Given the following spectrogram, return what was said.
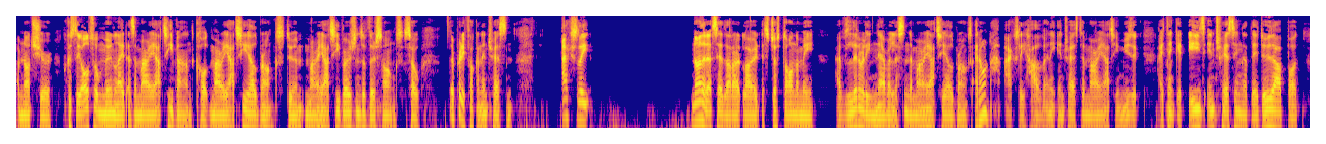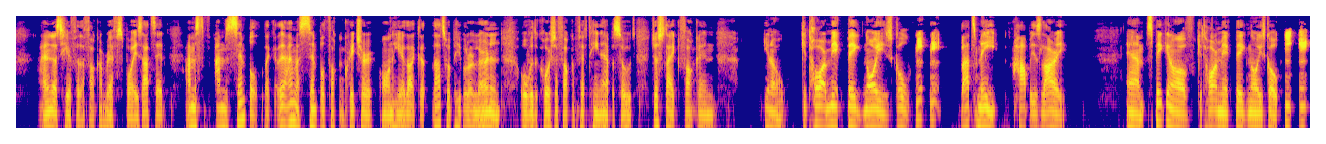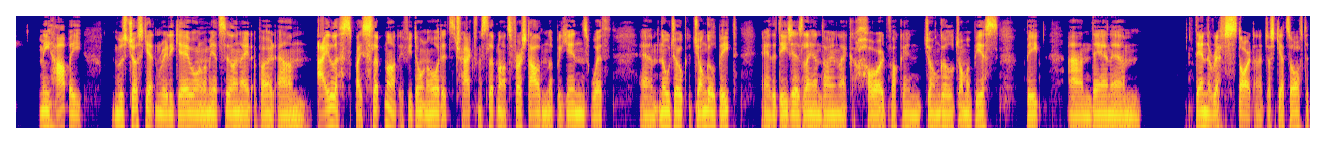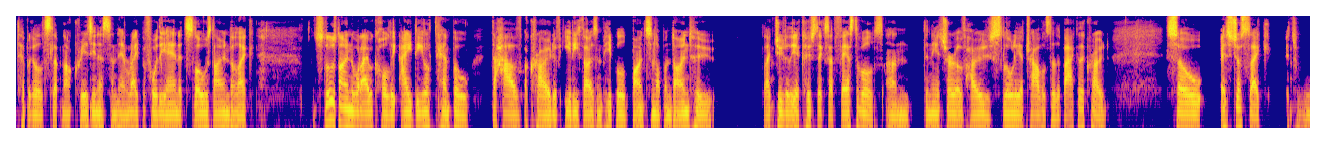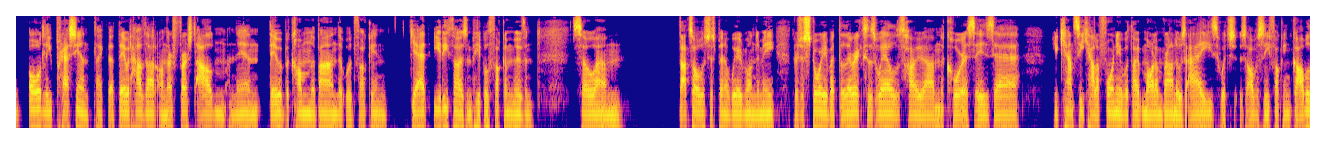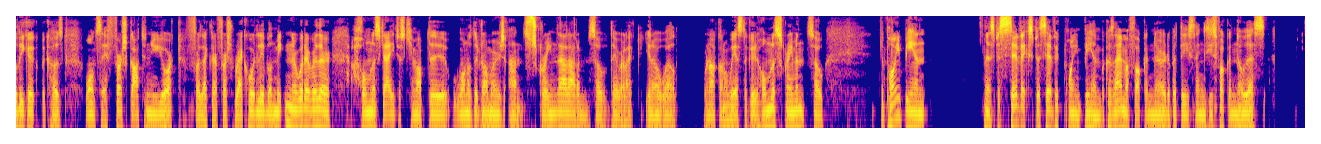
I'm not sure because they also moonlight as a mariachi band called Mariachi El Bronx, doing mariachi versions of their songs. So they're pretty fucking interesting. Actually, now that I've said that out loud, it's just dawned on me I've literally never listened to Mariachi El Bronx. I don't actually have any interest in mariachi music. I think it is interesting that they do that, but I'm just here for the fucking riffs, boys. That's it. I'm a, I'm simple. Like I'm a simple fucking creature on here. Like that's what people are learning over the course of fucking 15 episodes. Just like fucking, you know, guitar make big noise. Go. That's me. Happy as Larry. Um, speaking of guitar make big noise. Go. Me happy was just getting really gay with one of my mates the other night about um, Eyeless by Slipknot. If you don't know it, it's a track from Slipknot's first album that begins with, um, no joke, jungle beat. Uh, the DJ is laying down like hard fucking jungle drum and bass beat. And then, um, then the riffs start and it just gets off the typical Slipknot craziness. And then right before the end, it slows down to like, it slows down to what I would call the ideal tempo to have a crowd of 80,000 people bouncing up and down to like due to the acoustics at festivals and the nature of how slowly it travels to the back of the crowd. So it's just like, it's oddly prescient, like that they would have that on their first album and then they would become the band that would fucking get 80,000 people fucking moving. So, um, that's always just been a weird one to me. There's a story about the lyrics as well as how, um, the chorus is, uh, You can't see California without Marlon Brando's eyes, which is obviously fucking gobbledygook because once they first got to New York for like their first record label meeting or whatever there, a homeless guy just came up to one of the drummers and screamed that at him. So they were like, you know, well, we're not going to waste a good homeless screaming. So the point being, the specific, specific point being, because I'm a fucking nerd about these things, he's fucking know this.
